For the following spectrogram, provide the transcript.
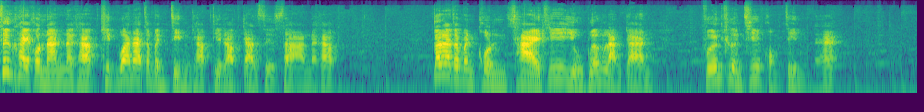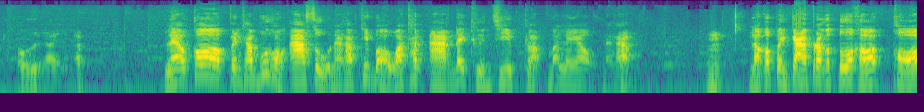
ซึ่งใครคนนั้นนะครับคิดว่าน่าจะเป็นจินครับที่รับการสื่อสารนะครับ ก็น่าจะเป็นคนชายที่อยู่เบื้องหลังการฟื้นคืนชีพของจินนะฮะเขาคือใครครับ แล้วก็เป็นคำพูดของอาสุนะครับ ที่บอกว่าท่านอาร์คได้คืนชีพกลับมาแล้วนะครับอืมแล้วก็เป็นการปรากฏตัวของของ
